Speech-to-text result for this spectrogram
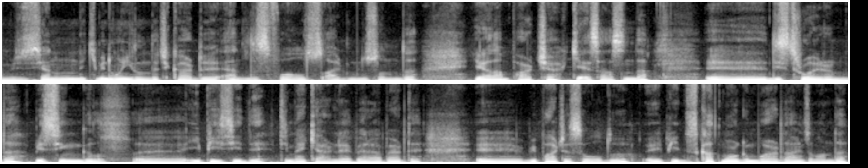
müzisyen. Onun 2010 yılında çıkardığı Endless Falls albümünün sonunda yer alan parça ki esasında Destroyer'ın da bir single e, EP'siydi. Tim Hacker'le beraber de e, bir parçası olduğu EP'di. Scott Morgan bu arada aynı zamanda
